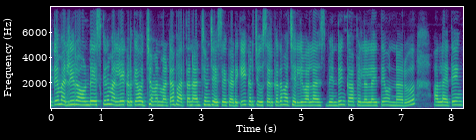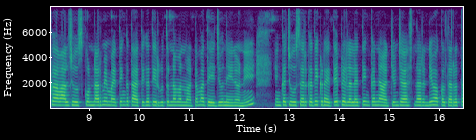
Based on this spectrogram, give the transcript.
మేమైతే మళ్ళీ రౌండ్ వేసుకుని మళ్ళీ ఇక్కడికే వచ్చామన్నమాట. భరతనాట్యం చేసే కాడికి ఇక్కడ చూసారు కదా మా చెల్లి వాళ్ళ హస్బెండ్ ఇంకా పిల్లలు అయితే ఉన్నారు. వాళ్ళైతే ఇంకా వాళ్ళు చూసుకుంటున్నారు. మేమైతే ఇంకా తాతిగా తిరుగుతున్నాం అనమాట మా తేజు నేనుని. ఇంకా చూసారు కదా ఇక్కడైతే పిల్లలైతే ఇంకా నాట్యం చేస్తున్నారండి. ఒకరి తర్వాత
